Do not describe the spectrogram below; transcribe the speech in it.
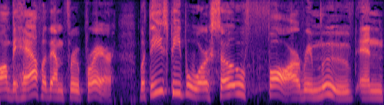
on behalf of them through prayer. But these people were so far removed and,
